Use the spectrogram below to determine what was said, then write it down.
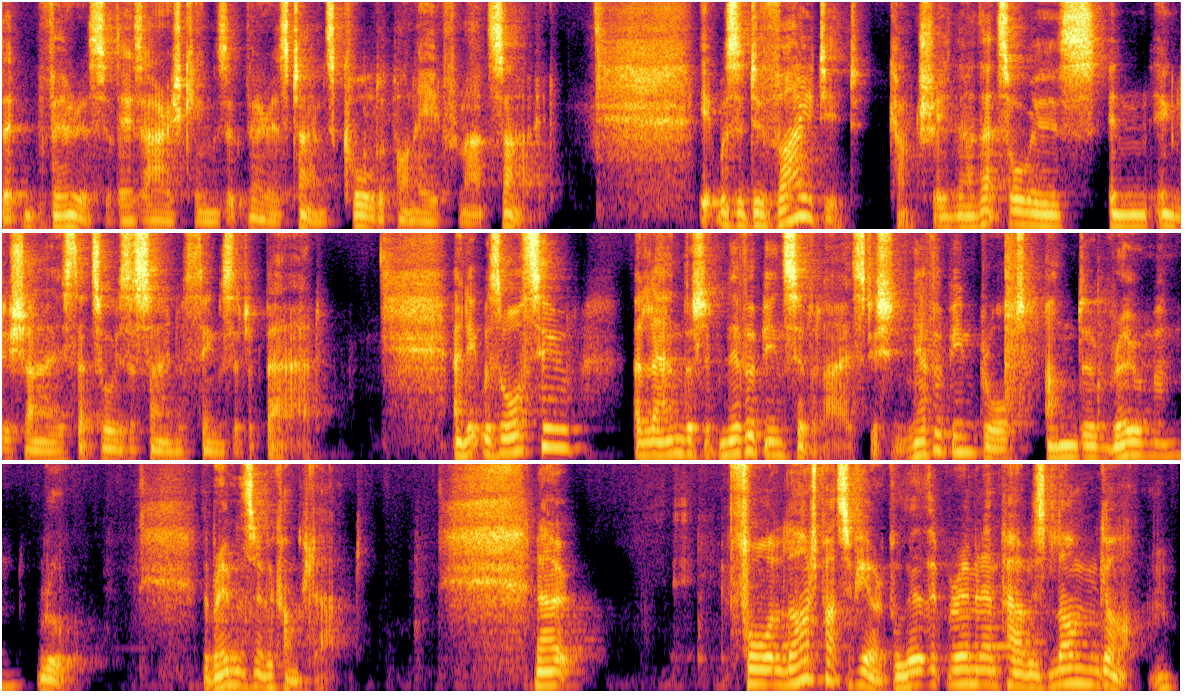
various of those Irish kings at various times called upon aid from outside. It was a divided country. Now, that's always, in English eyes, that's always a sign of things that are bad. And it was also a land that had never been civilized, it had never been brought under Roman rule. The Romans never conquered Ireland. Now, for large parts of Europe, although the Roman Empire was long gone,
